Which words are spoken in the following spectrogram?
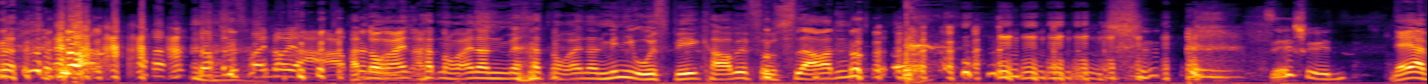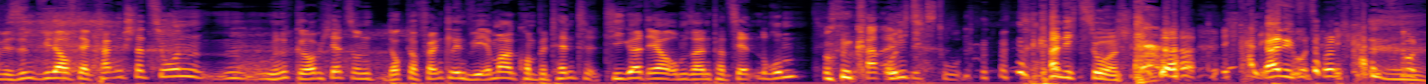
Noch zwei neue Arme. Hat noch, ein, hat noch einer, ein- hat noch einer ein Mini-USB-Kabel fürs Laden? Sehr schön. Naja, wir sind wieder auf der Krankenstation, glaube ich jetzt, und Dr. Franklin, wie immer, kompetent tigert er um seinen Patienten rum. Und kann eigentlich Und? nichts tun. Kann nichts tun. Ich kann Kann nichts nichts tun. tun. Ich kann nichts tun.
